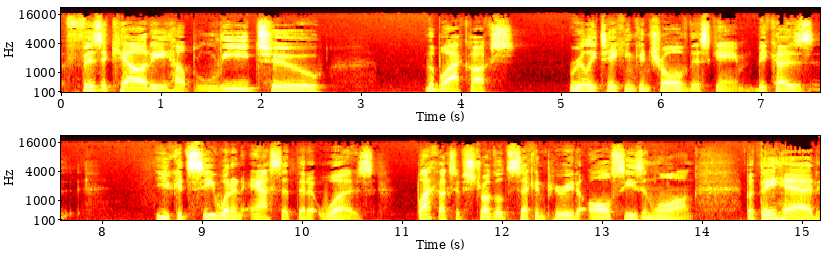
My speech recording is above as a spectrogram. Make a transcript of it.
physicality helped lead to the Blackhawks really taking control of this game because you could see what an asset that it was. Blackhawks have struggled second period all season long, but they had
